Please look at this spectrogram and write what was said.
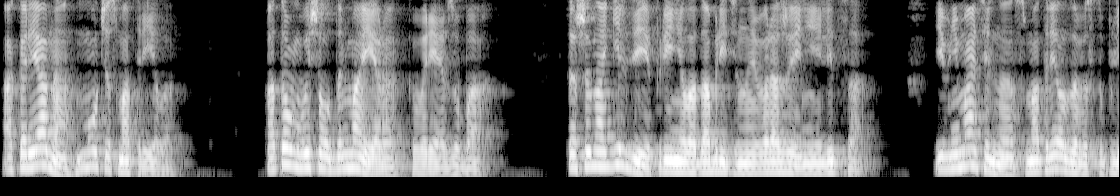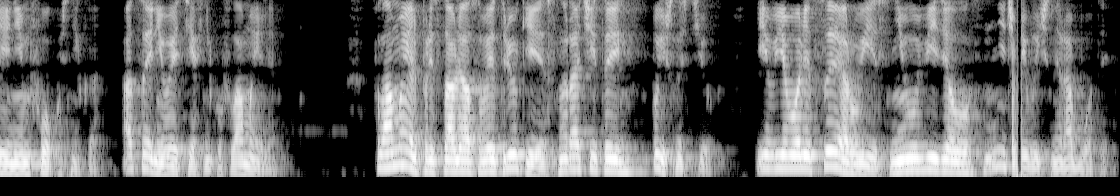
А Кориана молча смотрела. Потом вышел Дальмаэра, ковыряя в зубах. Старшина гильдии принял одобрительное выражение лица и внимательно смотрел за выступлением фокусника, оценивая технику Фламеля. Фламель представлял свои трюки с нарочитой пышностью, и в его лице Руис не увидел ничего привычной работы.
